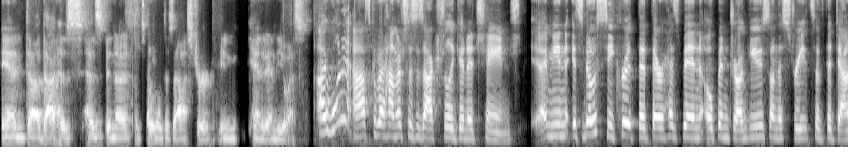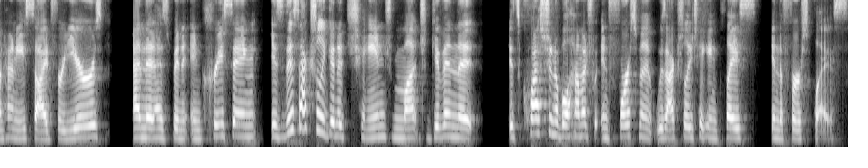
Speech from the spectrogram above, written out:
and uh, that has has been a, a, total disaster in Canada and the U.S. I want to ask about how much this is actually going to change. I mean, it's no secret that there has been open drug use on the streets of the downtown east side for years, and that has been increasing. Is this actually going to change much, given that it's questionable how much enforcement was actually taking place in the first place?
